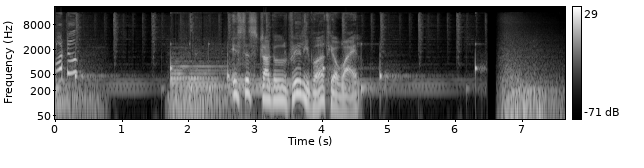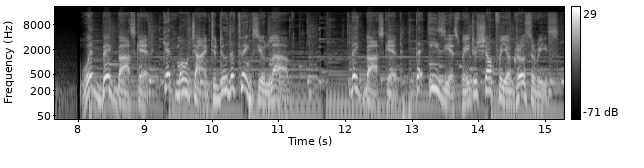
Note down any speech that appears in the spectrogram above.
Auto? Is this struggle really worth your while? With Big Basket, get more time to do the things you love. Big Basket, the easiest way to shop for your groceries.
